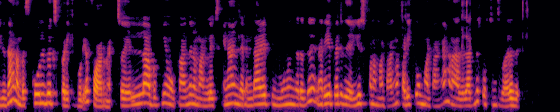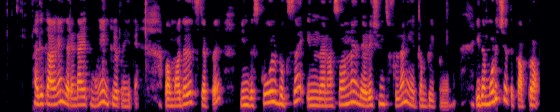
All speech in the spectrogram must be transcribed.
இதுதான் நம்ம ஸ்கூல் புக்ஸ் படிக்கக்கூடிய ஃபார்மேட் ஸோ எல்லா புக்கையும் உட்காந்து நம்ம அனலைஸ் ஏன்னா இந்த ரெண்டாயிரத்தி மூணுங்கிறது நிறைய பேர் யூஸ் யூஸ் பண்ண மாட்டாங்க படிக்கவும் மாட்டாங்க. ஆனால் அதுல இருந்து கொஸ்டின்ஸ் வருது. அதுக்காக இந்த ரெண்டாயிரத்தி மூணு இன்க்ளூட் பண்ணியிருக்கேன். அப்போ முதல் ஸ்டெப்பு இந்த ஸ்கூல் புக்ஸை இந்த நான் சொன்ன இந்த எடிஷன்ஸ் ஃபுல்லாக நீங்கள் கம்ப்ளீட் பண்ணிடுங்க இதை முடிச்சதுக்கு அப்புறம்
